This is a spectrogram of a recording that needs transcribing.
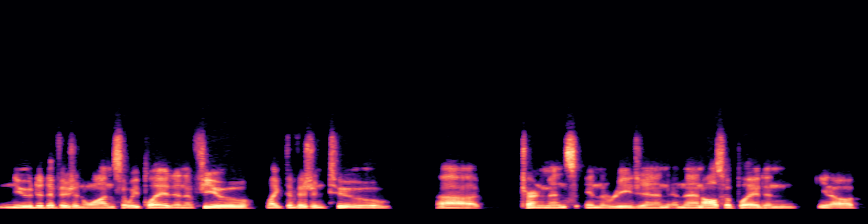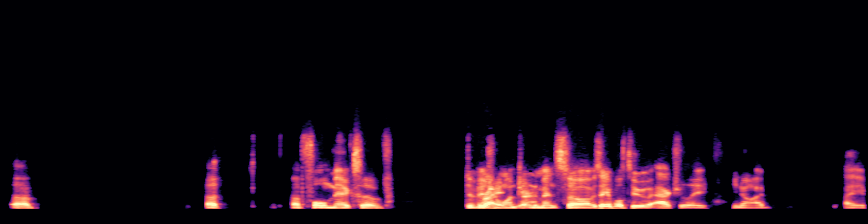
new to Division One. So we played in a few like Division Two uh, tournaments in the region, and then also played in you know a a, a full mix of division Right, one yeah. tournaments so i was able to actually you know i i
